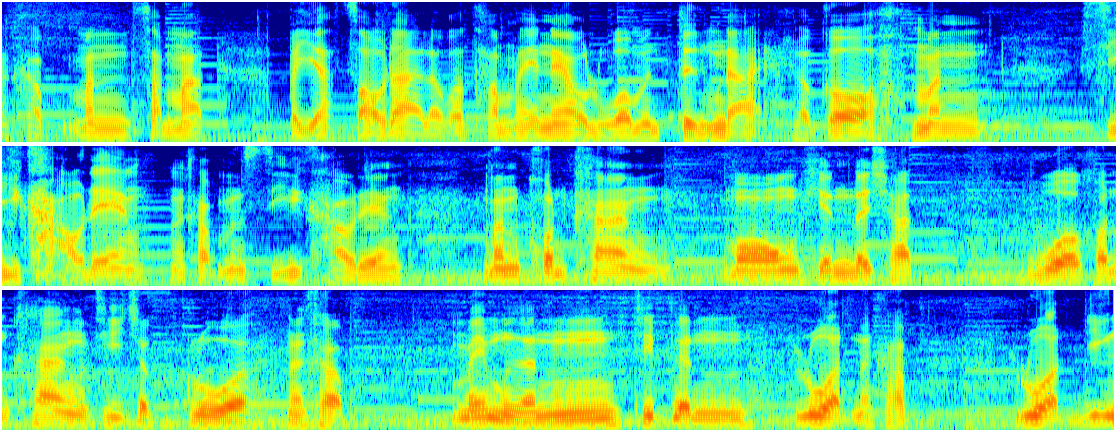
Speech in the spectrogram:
นะครับ มันสามารถประหยัดเสาได้แล้วก็ทำให้แนวรั้วมันตึงได้ แล้วก็มันสีขาวแดงนะครับ มันสีขาวแดง มันค่อนข้างมองเห็นได้ชัดวัวค่อนข้างที่จะกลัวนะครับ ไม่เหมือนที่เป็นลวดนะครับลวดยิ่ง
